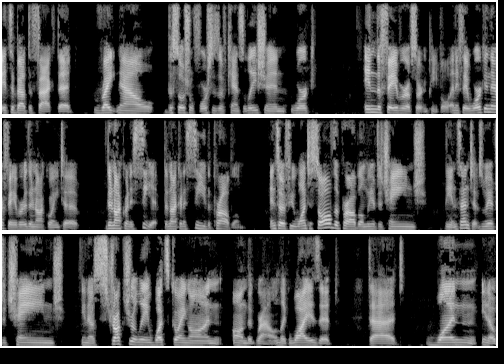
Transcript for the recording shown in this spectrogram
it's about the fact that right now the social forces of cancellation work in the favor of certain people. And if they work in their favor they're not going to they're not going to see it. They're not going to see the problem. And so if you want to solve the problem we have to change the incentives. We have to change you know, structurally what's going on on the ground. Like, why is it that one, you know,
